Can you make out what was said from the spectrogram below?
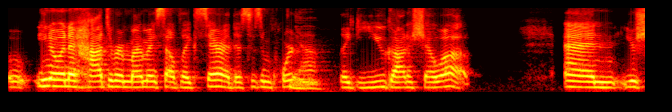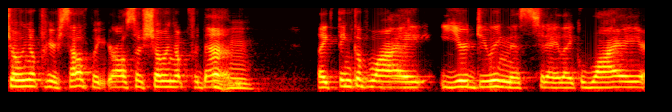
oh, you know, and I had to remind myself, like, Sara, this is important. Yeah. Like you got to show up. And you're showing up for yourself, but you're also showing up for them Mhm. like think of why you're doing this today like why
